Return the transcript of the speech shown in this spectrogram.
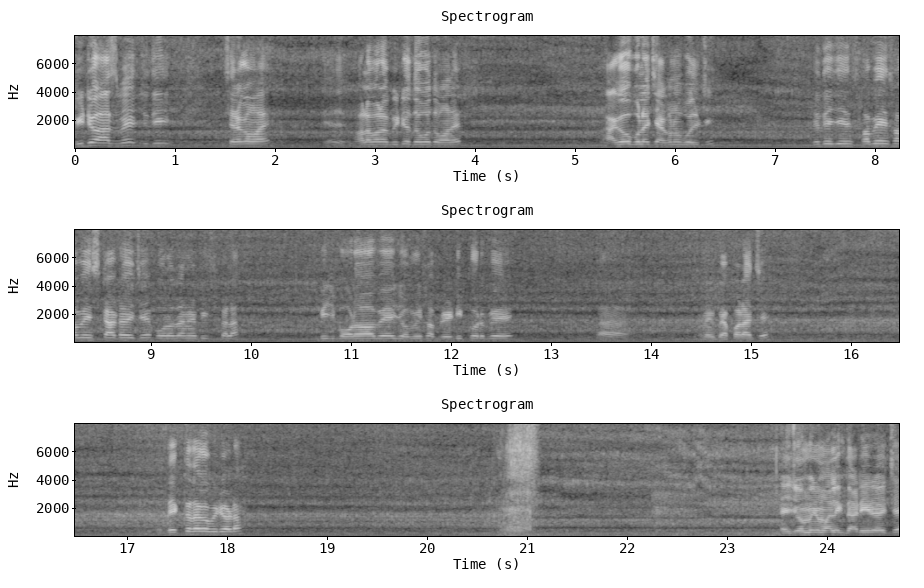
ভিডিও আসবে যদি সেরকম হয়। ভালো ভালো ভিডিও দেবো তোমাদের। আগেও বলেছি, এখনও বলছি। যদি যে সবে সবে স্টার্ট হয়েছে, বড় ধানের বীজ ফেলা। বীজ বড় হবে, জমি সব রেডি করবে। হ্যাঁ অনেক ব্যাপার আছে। দেখতে থাকো ভিডিওটা। এই জমির মালিক দাঁড়িয়ে রয়েছে।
